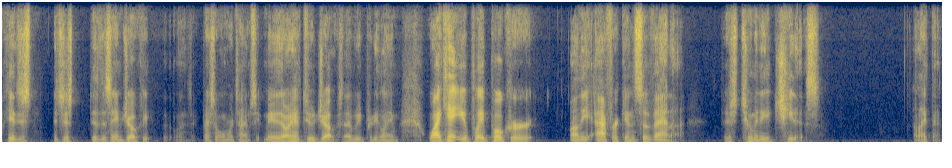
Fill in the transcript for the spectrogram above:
Okay, just it just did the same joke. Press it one more time. See, maybe they don't have two jokes. That'd be pretty lame. Why can't you play poker on the African savannah? There's too many cheetahs. I like that.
